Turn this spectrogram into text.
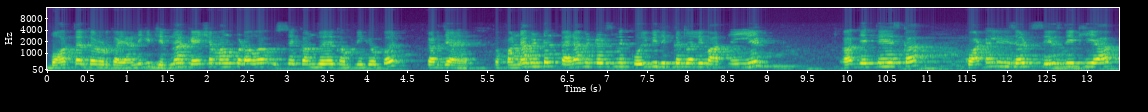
बहत्तर करोड़ का यानी कि जितना कैश अमाउंट पड़ा हुआ है, उससे कम जो है कंपनी के ऊपर कर्जा है। तो फंडामेंटल पैरामीटर्स में कोई भी दिक्कत वाली बात नहीं है। अब देखते हैं इसका क्वार्टरली रिज़ल्ट सेल्स देखिए आप।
